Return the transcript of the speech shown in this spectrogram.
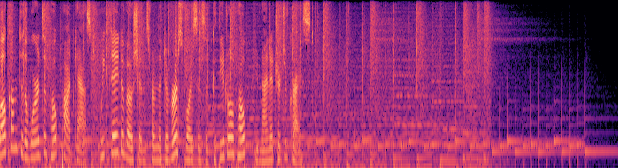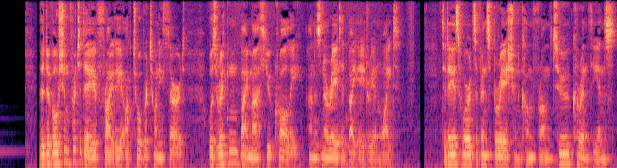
Welcome to the Words of Hope podcast, weekday devotions from the diverse voices of Cathedral of Hope, United Church of Christ. The devotion for today, Friday, October 23rd, was written by Matthew Crawley and is narrated by Adrian White. Today's words of inspiration come from 2 Corinthians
